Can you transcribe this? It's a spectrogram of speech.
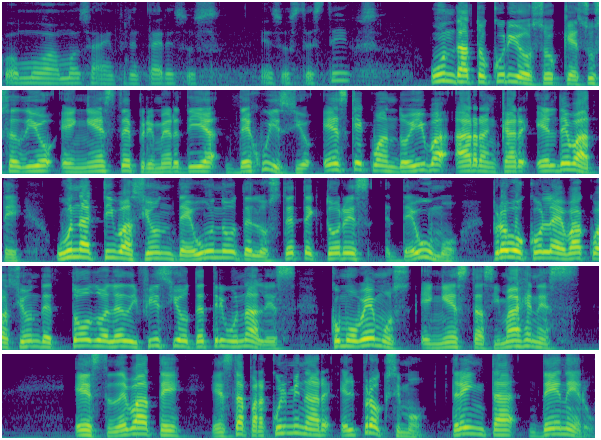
cómo vamos a enfrentar esos, esos testigos. Un dato curioso que sucedió en este primer día de juicio es que cuando iba a arrancar el debate, una activación de uno de los detectores de humo provocó la evacuación de todo el edificio de tribunales, como vemos en estas imágenes. Este debate está para culminar el próximo 30 de enero.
